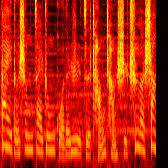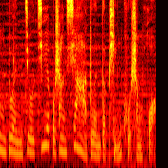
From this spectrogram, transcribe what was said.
戴德生在中国的日子常常是吃了上顿就接不上下顿的贫苦生活。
